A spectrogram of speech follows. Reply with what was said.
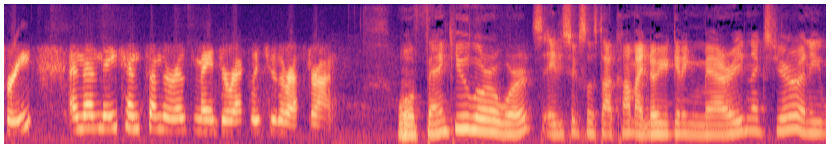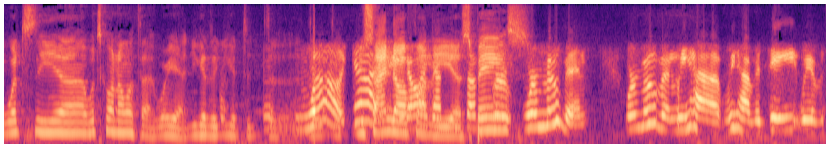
free, and then they can send the resume directly to the restaurant. Well, thank you, Laura Wirtz, 86list.com. I know you're getting married next year. Any what's the uh, what's going on with that? Where you at? You get the, you get the, the Well, the- yeah, you signed off know, on the uh, some stuff. We're- space. We're, moving. We're moving. We have we have a date. We have a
